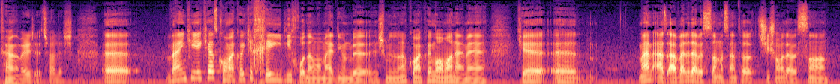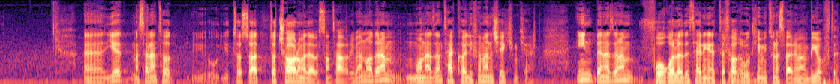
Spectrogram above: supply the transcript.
فهمیدم برای ایجاد چالش و اینکه یکی از کمک هایی که خیلی خودم و مدیون بهش می‌دونم کمک های مامانمه که من از اول دبستان مثلا تا ششم دبستان یه مثلا تا تا ساعت تا چهارم دبستان تقریبا مادرم منظم تکالیف منو چک می‌کرد. این به نظرم فوق العاده ترین اتفاقی بود که می‌تونست برای من بیفته.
